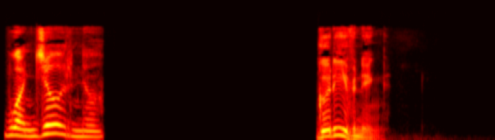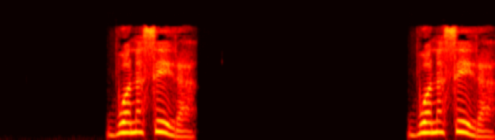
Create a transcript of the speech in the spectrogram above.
Buongiorno. Good evening, Buonasera. Buonasera.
